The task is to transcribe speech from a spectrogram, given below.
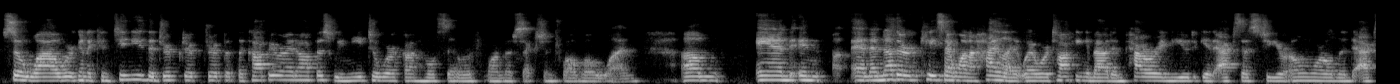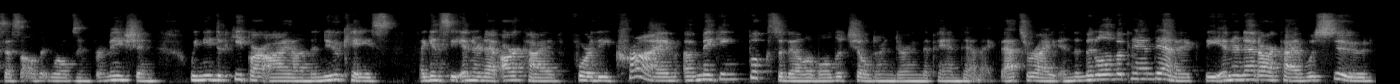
So while we're going to continue the drip, drip, drip at the Copyright Office, we need to work on wholesale reform of Section 1201. Um, and in and another case I want to highlight where we're talking about empowering you to get access to your own world and to access all the world's information, we need to keep our eye on the new case against the Internet Archive for the crime of making books available to children during the pandemic. That's right. In the middle of a pandemic, the Internet Archive was sued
